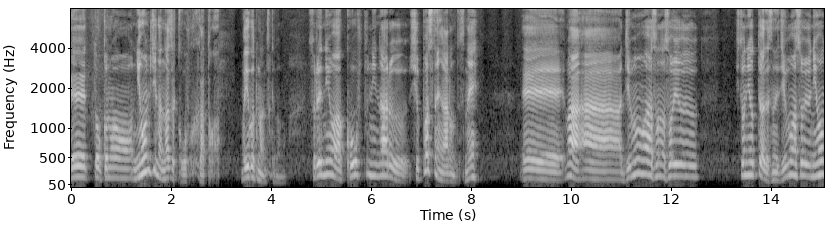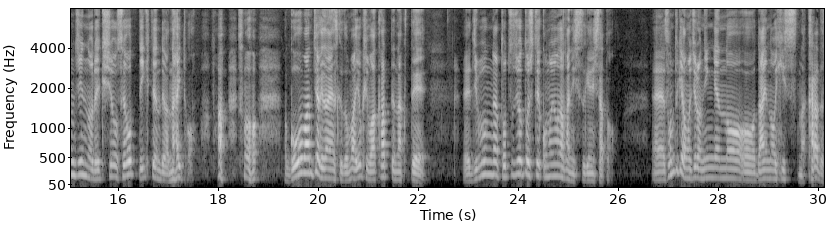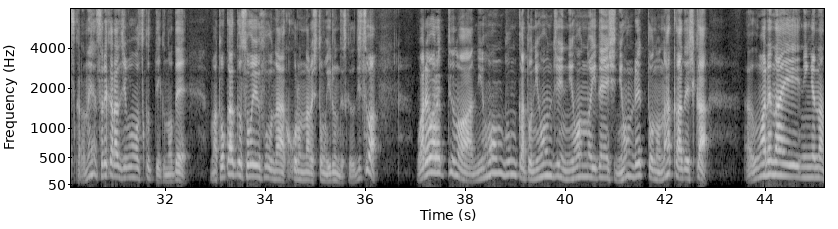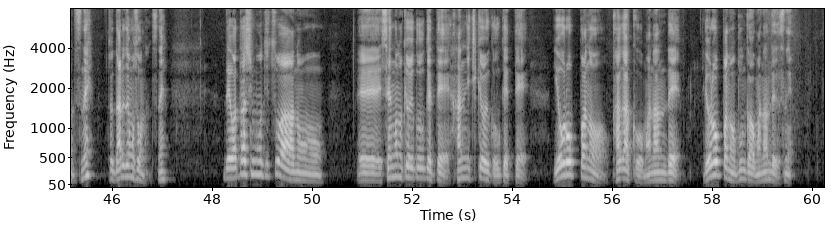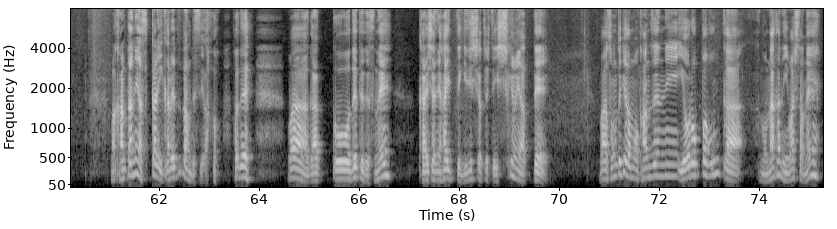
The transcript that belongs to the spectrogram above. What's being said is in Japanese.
え、っとこの日本人がなぜ幸福かと、まあ、いうことなんですけどもそれには幸福になる出発点があるんですね。えー、まあ自分はそのそういう人によってはですね自分はそういう日本人の歴史を背負って生きてんではないと、まあ、その傲慢ってわけじゃないですけど、まあ、よく分かってなくて、え、自分が突如としてこの世の中に出現したと。えー、その時はもちろん人間の大脳必須なからですからねそれから自分を作っていくので、まあ、とかくそういうふうな心になる人もいるんですけど実は我々っていうのは日本文化と日本人日本の遺伝子日本列島の中でしか生まれない人間なんですね。それ誰でもそうなんですね。で私も実はあの、えー、戦後の教育を受けて反日教育を受けてヨーロッパの科学を学んでヨーロッパの文化を学んでですねまあ簡単にはすっかり行かれてたんですよ。それでまあ学校を出てですね会社に入って技術者として一生懸命やってまあその時はもう完全にヨーロッパ文化の中にいましたね。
